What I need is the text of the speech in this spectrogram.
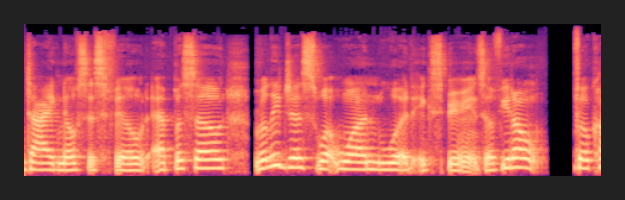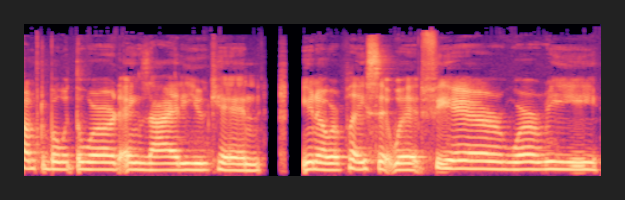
diagnosis filled episode, really just what one would experience. So, if you don't feel comfortable with the word anxiety, you can, you know, replace it with fear, worry,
